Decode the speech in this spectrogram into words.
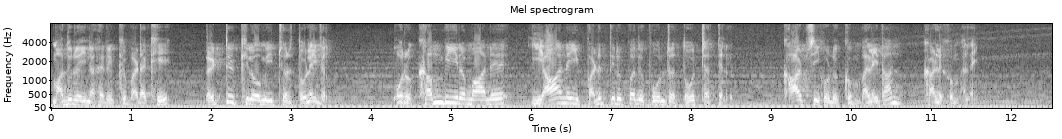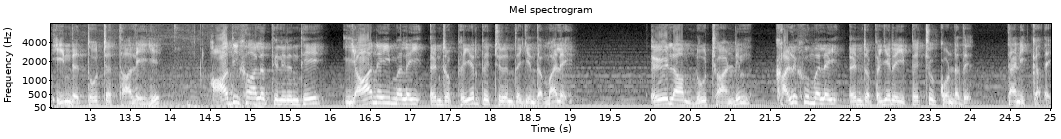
மதுரை நகருக்கு வடக்கே எட்டு கிலோமீட்டர் தொலைவில் ஒரு கம்பீரமான யானை படுத்திருப்பது போன்ற தோற்றத்தில் காட்சி கொடுக்கும் மலைதான் கழுகுமலை இந்த தோற்றத்தாலேயே ஆதிகாலத்திலிருந்தே யானை மலை என்ற பெயர் பெற்றிருந்த இந்த மலை ஏழாம் நூற்றாண்டில் கழுகுமலை என்ற பெயரை பெற்றுக்கொண்டது தனிக்கதை.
